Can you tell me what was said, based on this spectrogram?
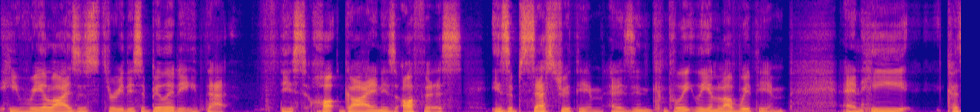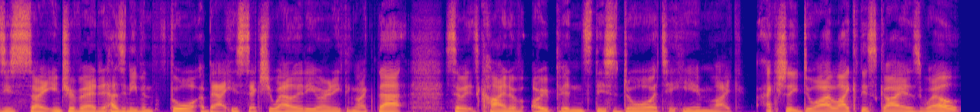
he realizes through this ability that this hot guy in his office is obsessed with him and is in, completely in love with him, and he because he's so introverted, hasn't even thought about his sexuality or anything like that. So it kind of opens this door to him, like, actually, do I like this guy as well?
